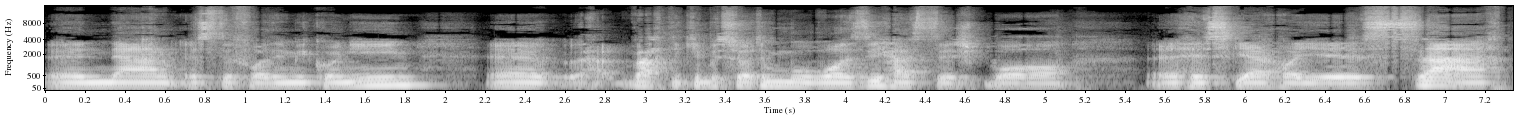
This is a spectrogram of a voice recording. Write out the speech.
نرم استفاده می‌کنین وقتی که به صورت موازی هستش با حسگرهای سخت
